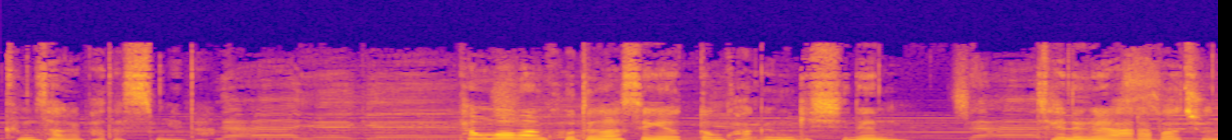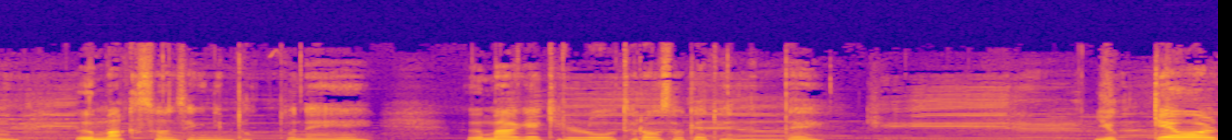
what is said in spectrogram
금상을 받았습니다. 평범한 고등학생이었던 곽은기 씨는 재능을 알아봐준 음악 선생님 덕분에 음악의 길로 들어서게 됐는데 6개월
